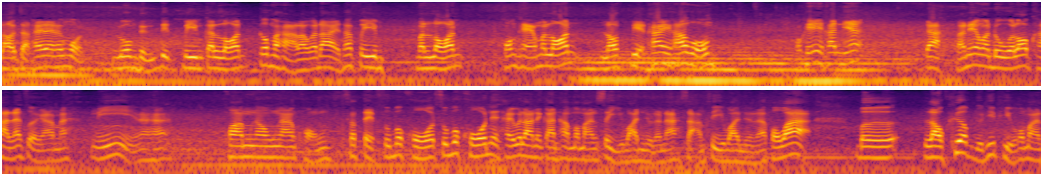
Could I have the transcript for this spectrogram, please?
เราจัดให้ได้ทั้งหมด รวมถึงติดฟิล์มกันร้อนก็มาหาเราก็ได้ ถ้าฟิล์มมันร้อน ของแข็งมันร้อน เราเปลี่ยนให้ครับผม โอเคคันนี้จ้ะตอนนี้มาดูรอบคันแล้วสวยงามไหมนี่นะฮะความเงางามของสเต็ปซูเปอร์โค้ดซูเปอร์โค้ดเนี่ยใช้เวลาในการทำประมาณ 4 วันอยู่แล้วนะ3-4วันอยู่แล้วนะ เพราะว่าเบอร์เราเคลือบอยู่ที่ผิวประมาณ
